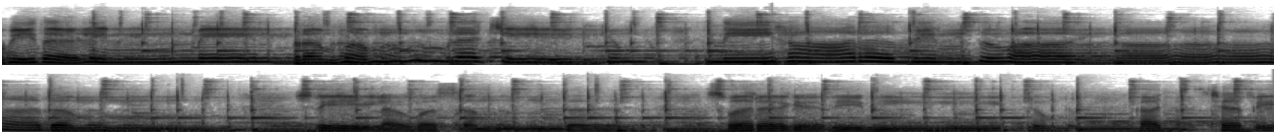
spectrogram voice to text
പൂവിതളിന്മേൽ ബ്രഹ്മം രചിക്കും നീഹാര ബിന്ദുവായി നാദം. ശ്രീലവസന്ത സ്വരഗതി നീട്ടും കച്ചപി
